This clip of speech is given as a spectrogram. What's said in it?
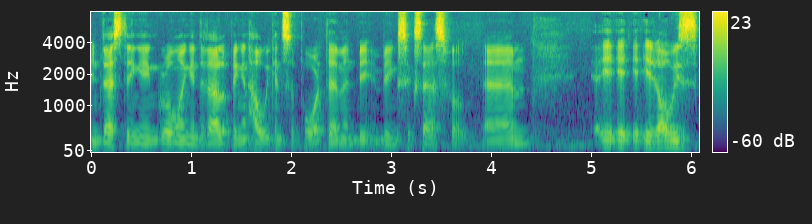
investing in growing and developing, and how we can support them and, be, in being successful. Um, it, it, always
